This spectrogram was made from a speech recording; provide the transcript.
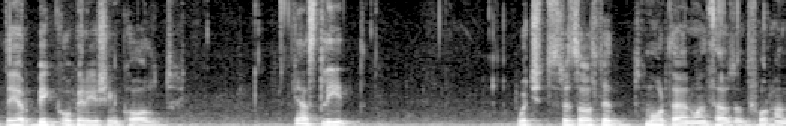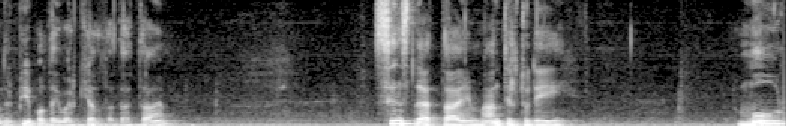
their big operation called Cast Lead, which resulted more than 1,400 people they were killed at that time. Since that time until today, more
